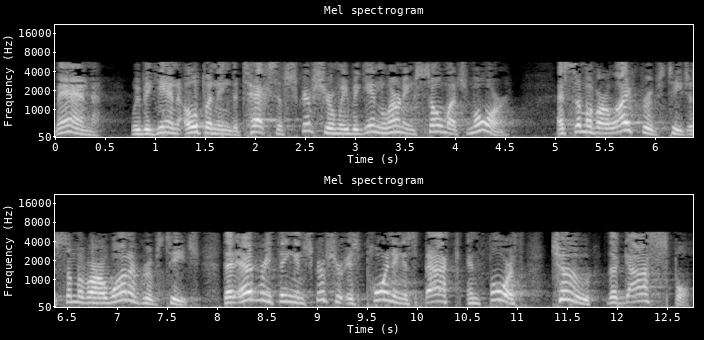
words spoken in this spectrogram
man, we begin opening the text of Scripture and we begin learning so much more. As some of our life groups teach, as some of our Awana groups teach, that everything in Scripture is pointing us back and forth to the gospel.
